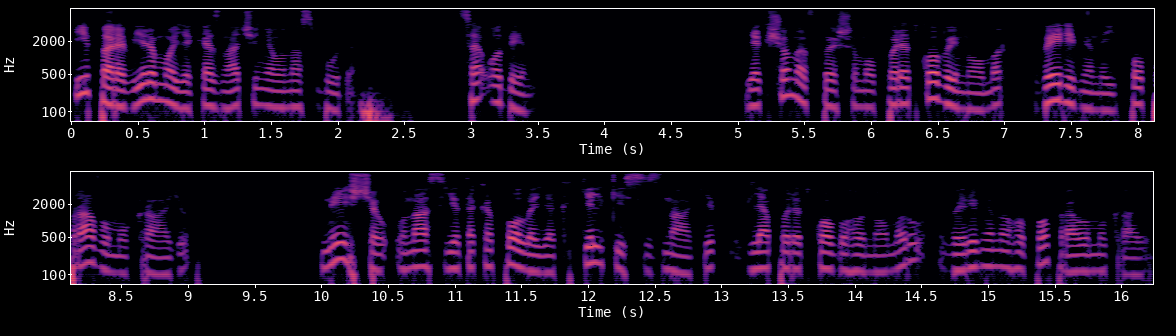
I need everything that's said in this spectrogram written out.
І перевіримо, яке значення у нас буде. Це 1. Якщо ми впишемо порядковий номер, вирівняний по правому краю, нижче у нас є таке поле, як кількість знаків для порядкового номеру, вирівняного по правому краю.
